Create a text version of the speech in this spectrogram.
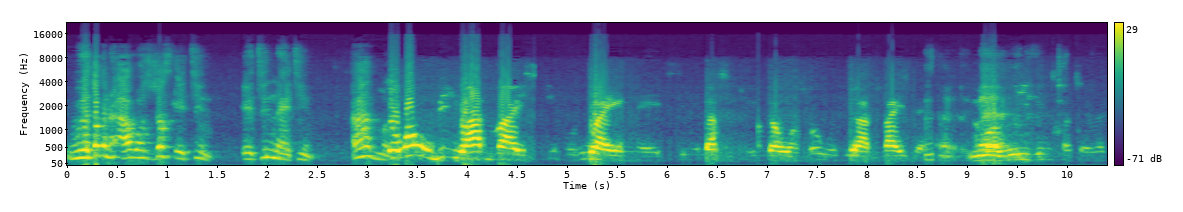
We were talking. I was just 18, 18, 19. I had money. So what would be your advice to people who are in a similar situation? Younger ones, what would you advise them about leaving such a?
